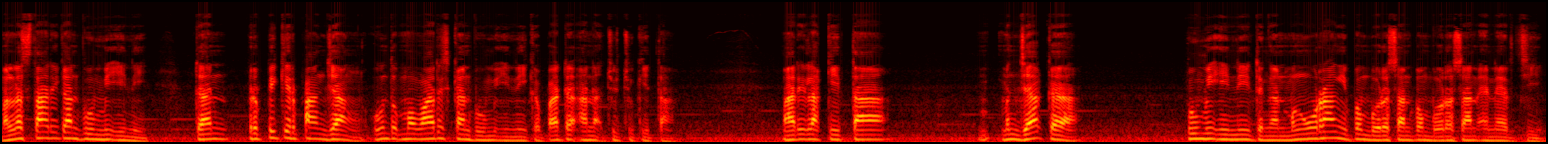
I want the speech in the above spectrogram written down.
melestarikan bumi ini, dan berpikir panjang untuk mewariskan bumi ini kepada anak cucu kita. Marilah kita menjaga bumi ini dengan mengurangi pemborosan-pemborosan energi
